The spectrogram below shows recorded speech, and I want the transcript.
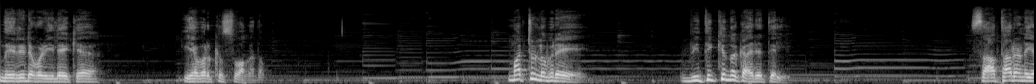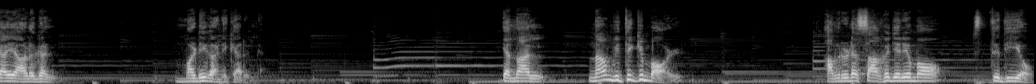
നേരിന്റെ വഴിയിലേക്ക് ഏവർക്കും സ്വാഗതം. മറ്റുള്ളവരെ വിധിക്കുന്ന കാര്യത്തിൽ സാധാരണയായ ആളുകൾ മടി കാണിക്കാറില്ല. എന്നാൽ നാം വിധിക്കുമ്പോൾ അവരുടെ സാഹചര്യമോ സ്ഥിതിയോ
